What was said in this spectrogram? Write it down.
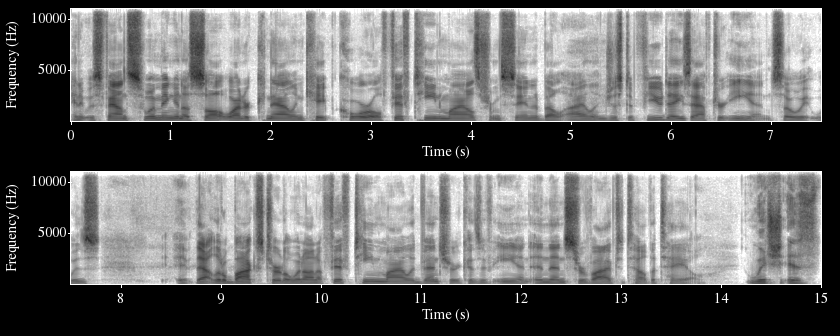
and it was found swimming in a saltwater canal in Cape Coral, 15 miles from Sanibel Island, just a few days after Ian. So it was that little box turtle went on a 15 mile adventure because of Ian and then survived to tell the tale. which is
